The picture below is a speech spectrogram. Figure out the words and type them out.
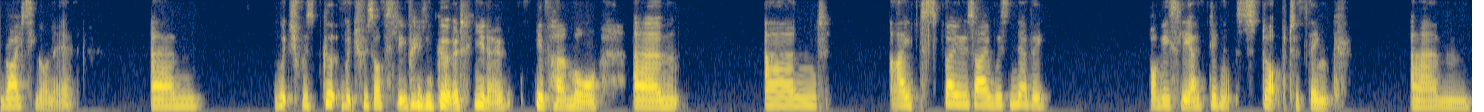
writing on it, um, which was good, which was obviously really good. You know, give her more, um, and I suppose I was never. Obviously, I didn't stop to think um,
